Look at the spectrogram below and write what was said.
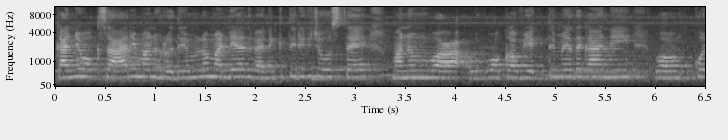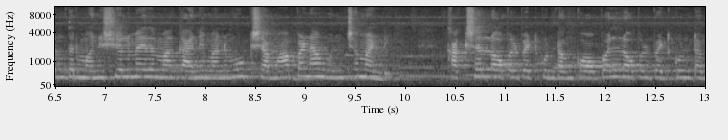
కానీ ఒకసారి మన హృదయంలో మళ్ళీ అది వెనక్కి తిరిగి చూస్తే మనం వా- ఒక వ్యక్తి మీద కానీ కొందరు మనుషుల మీద కానీ మనము క్షమాపణ ఉంచమండి. కక్షలు లోపల పెట్టుకుంటాం కోపాలు లోపల పెట్టుకుంటాం.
